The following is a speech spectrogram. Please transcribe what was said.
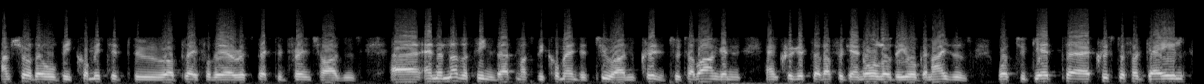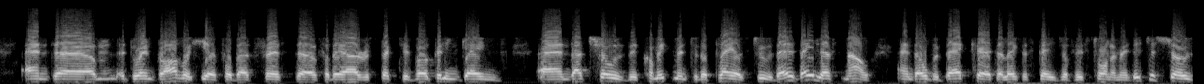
I'm sure they will be committed to uh, play for their respective franchises. Uh, and another thing that must be commended too and credit to Thabang and, and Cricket South Africa and all of the organizers was to get Christopher Gayle and um, Dwayne Bravo here for that first, for their respective opening games and that shows the commitment to the players too. They they left now, and they'll be back at a later stage of this tournament. It just shows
